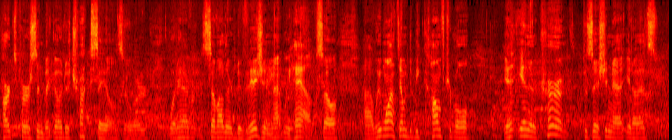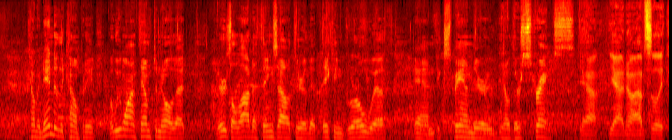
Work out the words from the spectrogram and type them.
parts person but go to truck sales or whatever, some other division that we have. So uh, we want them to be comfortable in, in their current position. Uh, you know, it's coming into the company, but we want them to know that there's a lot of things out there that they can grow with and expand their you know their strengths. Yeah, yeah, no, absolutely.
